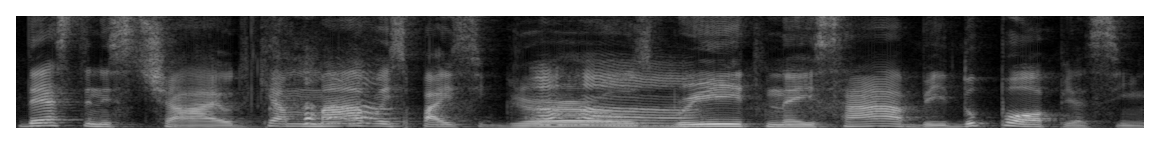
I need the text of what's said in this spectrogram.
Destiny's Child, que amava Spice Girls, Aham. Britney, sabe? Do pop, assim.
